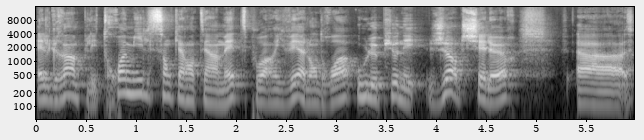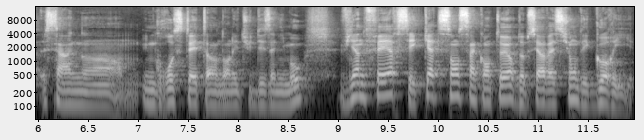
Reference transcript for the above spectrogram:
elle grimpe les 3141 mètres pour arriver à l'endroit où le pionnier George Scheller, euh, c'est un- un- une grosse tête hein, dans l'étude des animaux, vient de faire ses 450 heures d'observation des gorilles.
